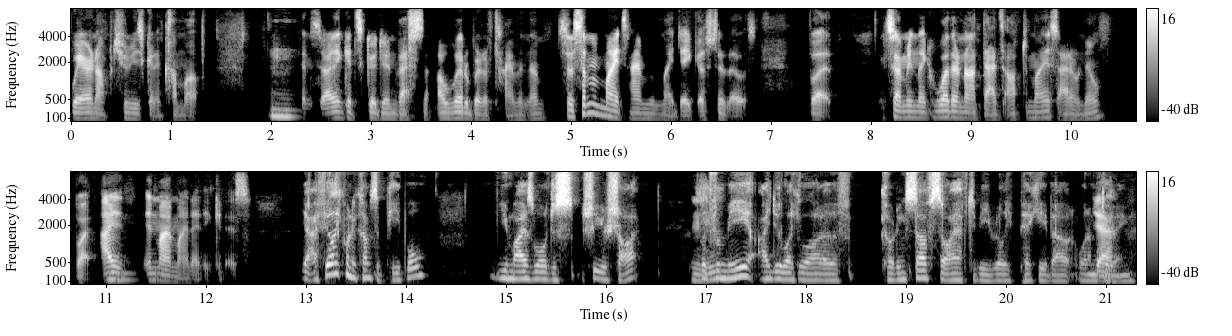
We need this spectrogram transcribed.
where an opportunity is going to come up. Mm. And so I think it's good to invest a little bit of time in them. So some of my time in my day goes to those. But so I mean like whether or not that's optimized, I don't know. But I Mhm. in my mind I think it is. Yeah, I feel like when it comes to people, you might as well just shoot your shot. But Mhm. for me, I do like a lot of coding stuff, so I have to be really picky about what I'm Yeah. doing.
